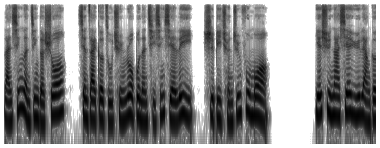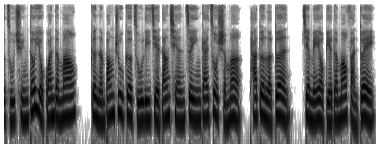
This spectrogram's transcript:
蓝星冷静地说：“现在各族群若不能齐心协力，势必全军覆没。也许那些与两个族群都有关的猫，更能帮助各族理解当前最应该做什么。他顿了顿，见没有别的猫反对，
